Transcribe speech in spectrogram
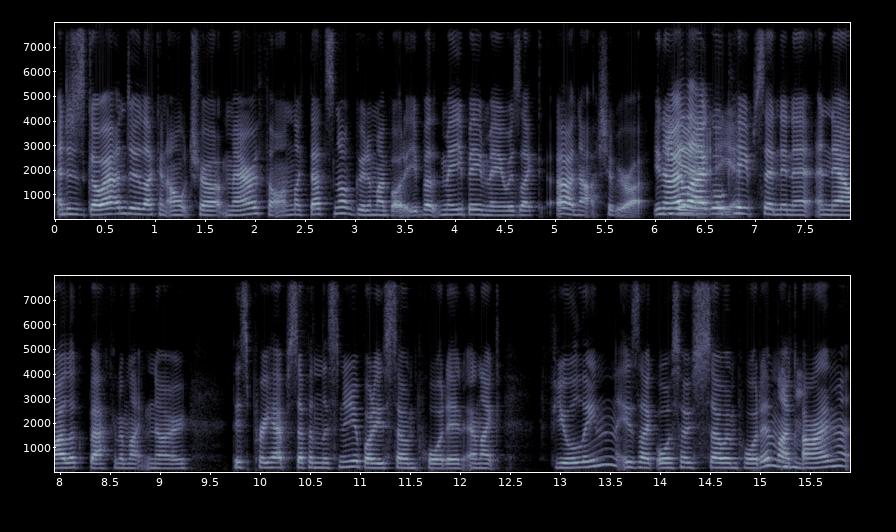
And to just go out and do like an ultra marathon, like that's not good in my body. But me being me was like, oh nah, she'll be right. You know, Yeah, like we'll yeah. keep sending it. And now I look back and I'm like, no, this prehab stuff and listening to your body is so important. And like fueling is like also so important. Like Mhm. I'm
